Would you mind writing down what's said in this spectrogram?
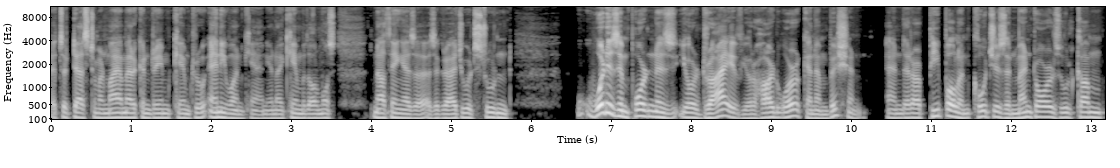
it's a testament. My American dream came true. Anyone can. You know, I came with almost nothing as a as a graduate student. What is important is your drive, your hard work, and ambition. And there are people and coaches and mentors who will come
